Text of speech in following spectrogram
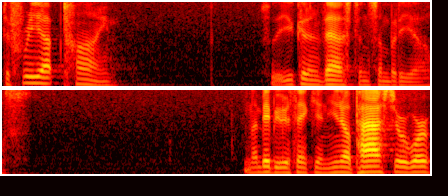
to free up time so that you could invest in somebody else? Now maybe you're thinking, you know, Pastor, we're,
